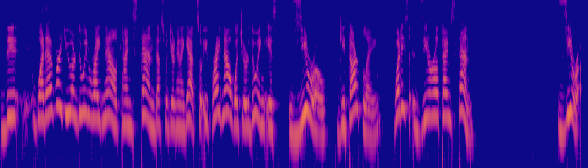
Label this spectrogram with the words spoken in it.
the whatever you are doing right now times 10 that's what you're going to get. So if right now what you're doing is zero guitar playing what is zero times 10 zero.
